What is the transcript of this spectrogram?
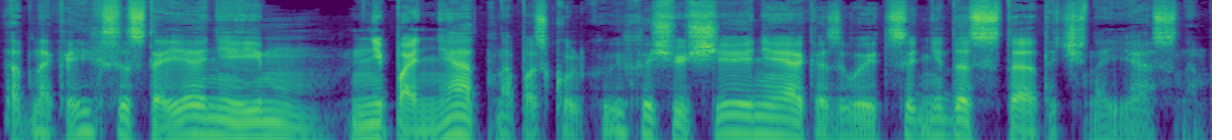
Однако их состояние им непонятно, поскольку их ощущение оказывается недостаточно ясным,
